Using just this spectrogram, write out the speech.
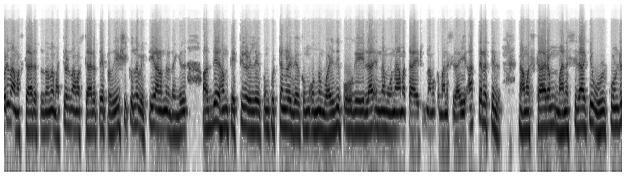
ഒരു നമസ്കാരത്തിൽ നിന്ന് മറ്റൊരു നമസ്കാരത്തെ പ്രതീക്ഷിക്കുന്ന വ്യക്തിയാണെന്നുണ്ടെങ്കിൽ അദ്ദേഹം തെറ്റുകളിലേക്കും കുറ്റങ്ങളിലേക്കും ഒന്നും വഴുതി പോവുകയില്ല എന്ന മൂന്നാമത്തെ ആയത്തിൽ നമുക്ക് മനസ്സിലായി. അത്തരത്തിൽ നമസ്കാരം മനസ്സിലാക്കി ഉൾക്കൊണ്ട്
